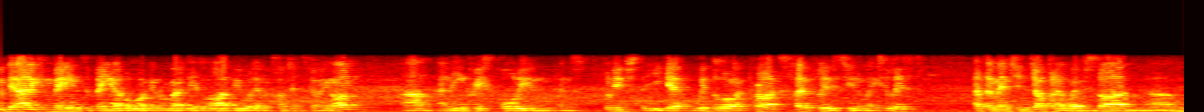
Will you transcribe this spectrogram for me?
with the added convenience of being able to log in remotely and live view whatever content's going on, um, and the increased quality and, and footage that you get with the Lawmate products, hopefully this unit makes your list. As I mentioned, jump on our website, um.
